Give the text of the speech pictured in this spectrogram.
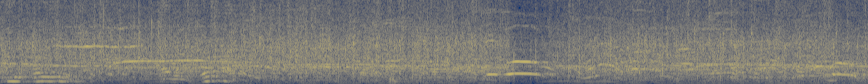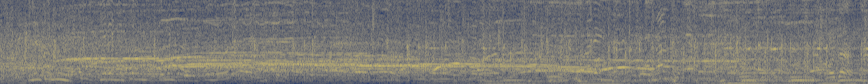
see you very soon. Have a good night. ¿Quieren.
